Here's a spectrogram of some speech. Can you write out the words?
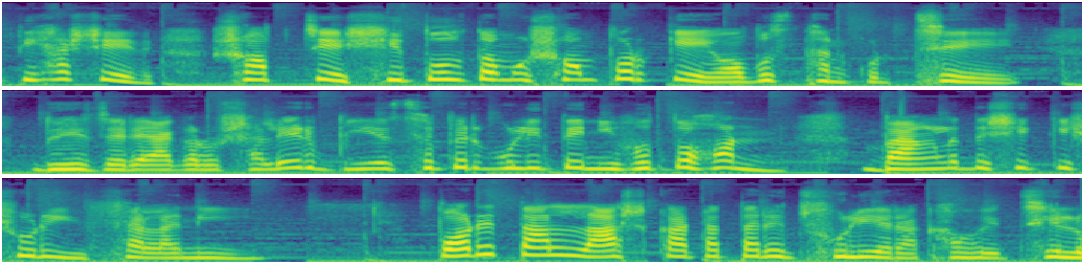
ইতিহাসের সবচেয়ে শীতলতম সম্পর্কে অবস্থান করছে। দুই হাজার এগারো সালের বিএসএফের গুলিতে নিহত হন বাংলাদেশি কিশোরী ফেলানি। পরে তার লাশ কাটাতারে ঝুলিয়ে রাখা হয়েছিল।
